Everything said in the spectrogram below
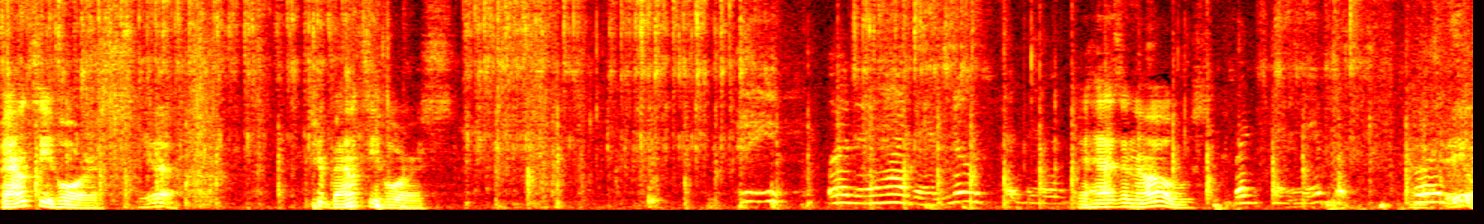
Bouncy horse. Yeah. It's your bouncy horse. It has a nose. And a tail.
